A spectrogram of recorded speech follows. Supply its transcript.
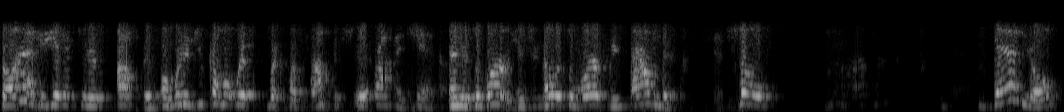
So I had to get into his office. Or what did you come up with? With, with prophetship? Prophetship. And it's a word. Did you know it's a word? We found it. So Daniel,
